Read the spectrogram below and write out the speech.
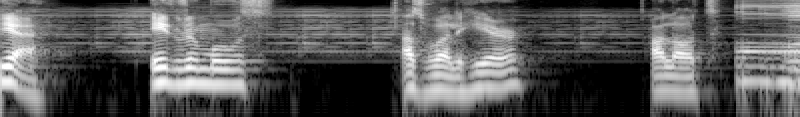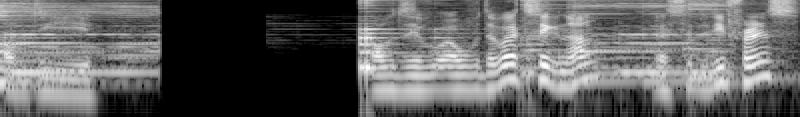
Yeah, it removes as well here a lot of the of the of the wet signal. Let's see the difference.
